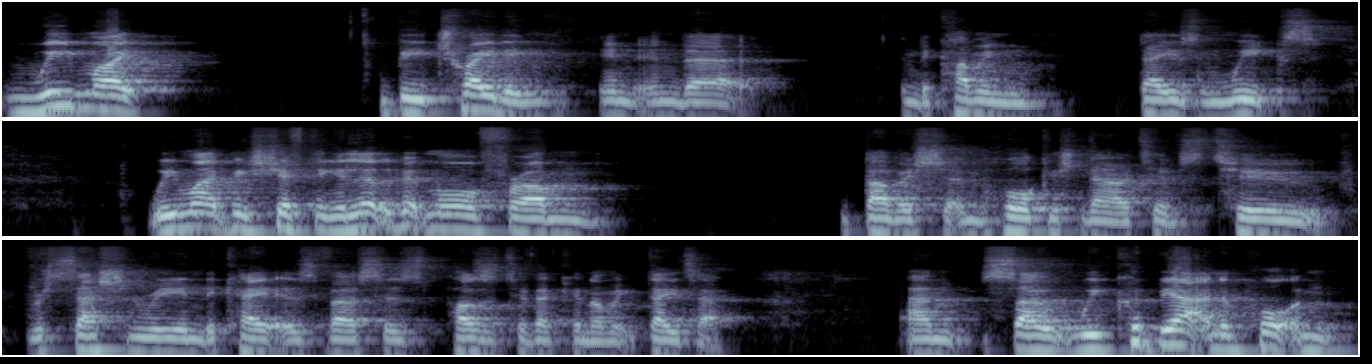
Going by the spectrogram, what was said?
we might be trading in, in the in the coming days and weeks. We might be shifting a little bit more from dovish and hawkish narratives to recessionary indicators versus positive economic data. Um, so we could be at an important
